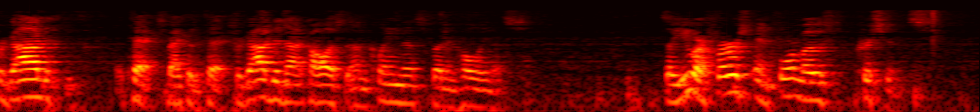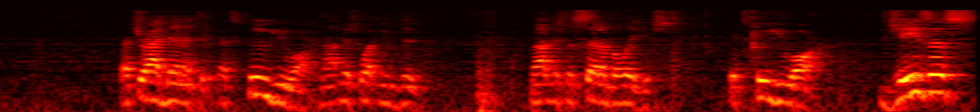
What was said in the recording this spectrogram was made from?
For God, text back to the text. For God did not call us to uncleanness, but in holiness. So you are first and foremost Christians. That's your identity. That's who you are, not just what you do, not just a set of beliefs. It's who you are. Jesus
